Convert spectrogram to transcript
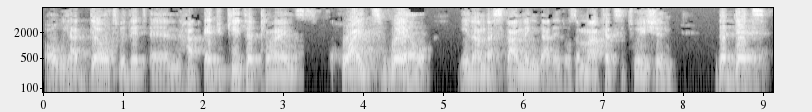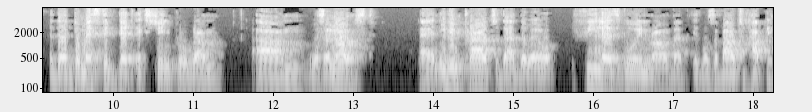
or we had dealt with it and had educated clients quite well in understanding that it was a market situation, the debt, the domestic debt exchange program um, was announced. And even prior to that, there were feelers going around that it was about to happen.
